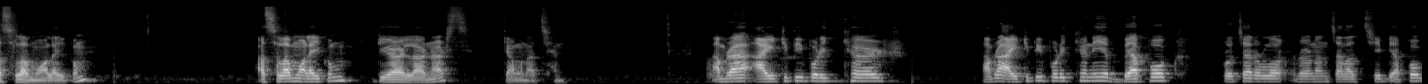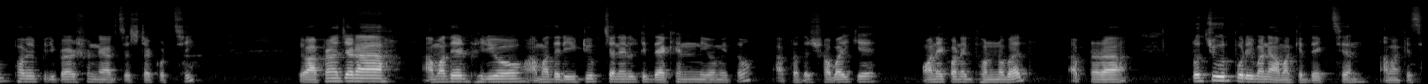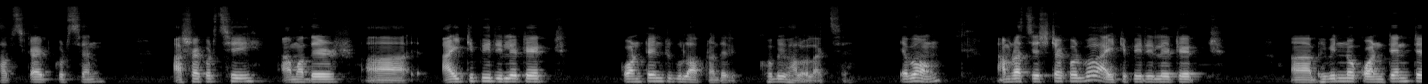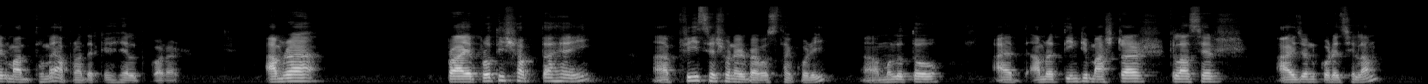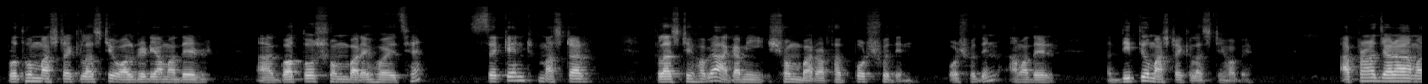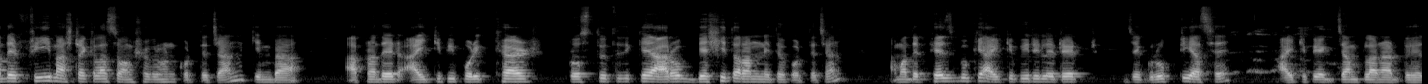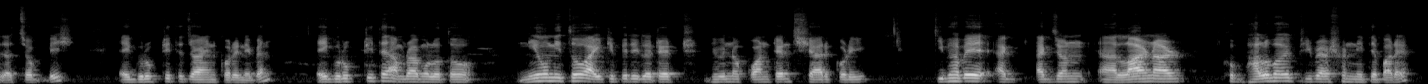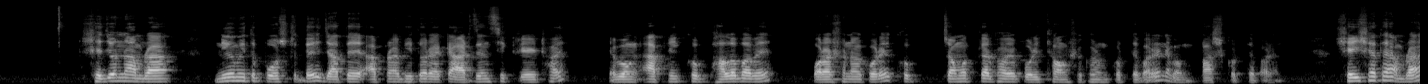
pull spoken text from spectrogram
আসসালামু আলাইকুম। আসসালামু আলাইকুম ডিয়ার লার্নার্স কেমন আছেন? আমরা আইটিপি পরীক্ষার আমরা আইটিপি পরীক্ষা নিয়ে ব্যাপক প্রচারণা চালাচ্ছি। ব্যাপকভাবে প্রিপারেশন নেওয়ার চেষ্টা করছি। তো আপনারা যারা আমাদের ভিডিও, আমাদের ইউটিউব চ্যানেলটি দেখেন নিয়মিত, আপনাদের সবাইকে অনেক, অনেক ধন্যবাদ। আপনারা প্রচুর পরিমাণে আমাকে দেখছেন, আমাকে সাবস্ক্রাইব করছেন। আশা করছি আমাদের আইটিপি রিলেটেড কন্টেন্টগুলো আপনাদের খুবই ভালো লাগছে। এবং আমরা চেষ্টা করব আইটিপি রিলেটেড বিভিন্ন কন্টেন্টের মাধ্যমে আপনাদেরকে হেল্প করার। আমরা প্রায় প্রতি সপ্তাহেই ফ্রি সেশনের ব্যবস্থা করি। মূলত আমরা তিনটি মাস্টার ক্লাসের আয়োজন করেছিলাম। প্রথম মাস্টার ক্লাসটি অলরেডি আমাদের গত সোমবারে হয়েছে। সেকেন্ড মাস্টার ক্লাসটি হবে আগামী সোমবার অর্থাৎ পরশু দিন পরশু দিন আমাদের দ্বিতীয় মাস্টার ক্লাসটি হবে। আপনারা যারা আমাদের ফ্রি মাস্টার ক্লাসে অংশগ্রহণ করতে চান কিংবা আপনাদের আইটিপি পরীক্ষার প্রস্তুতিকে আরও বেশি ত্বরান্বিত করতে চান, আমাদের ফেসবুকে আইটিপি রিলেটেড যে গ্রুপটি আছে, আইটিপি এক্সাম প্ল্যানার ২০২৪ এই গ্রুপটিতে জয়েন করে নিবেন। এই গ্রুপটিতে আমরা মূলত নিয়মিত আইটিপি রিলেটেড বিভিন্ন কন্টেন্ট শেয়ার করি। কীভাবে এক, একজন লার্নার খুব ভালোভাবে প্রিপারেশন নিতে পারে। সেজন্য আমরা নিয়মিত পোস্ট দেই যাতে আপনার ভিতরে একটা আর্জেন্সি ক্রিয়েট হয় এবং আপনি খুব ভালোভাবে পড়াশোনা করে খুব চমৎকারভাবে পরীক্ষা অংশগ্রহণ করতে পারেন এবং পাশ করতে পারেন। সেই সাথে আমরা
